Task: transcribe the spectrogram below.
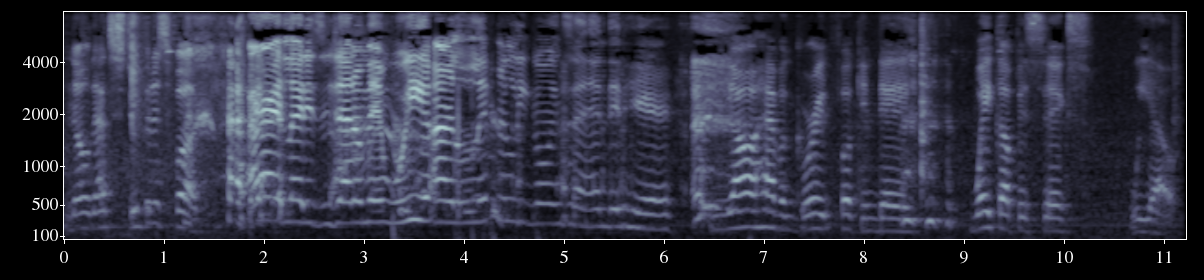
No, that's stupid as fuck. All right, ladies and gentlemen, we are literally going to end it here. Y'all have a great fucking day. Wake up at six. We out.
